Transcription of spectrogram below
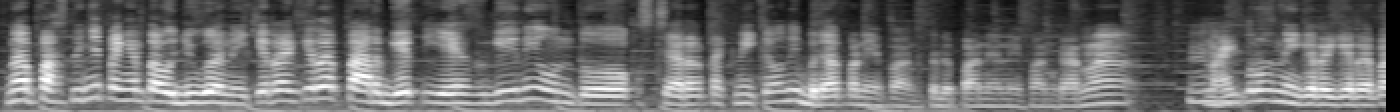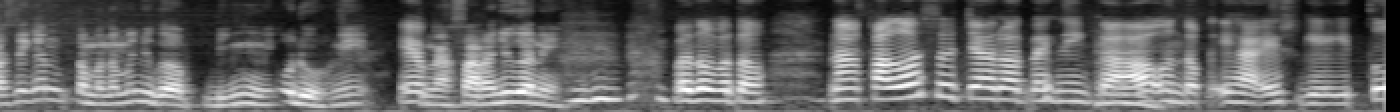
nah pastinya pengen tahu juga nih, kira-kira target ISG ini untuk secara teknikal nih berapa nih Van ke depannya nih Van? Karena Hmm. naik terus nih kira-kira pasti kan teman-teman juga bingung nih. Waduh, nih Yap. penasaran juga nih. Betul betul. Nah kalau secara teknikal Hmm. untuk IHSG itu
